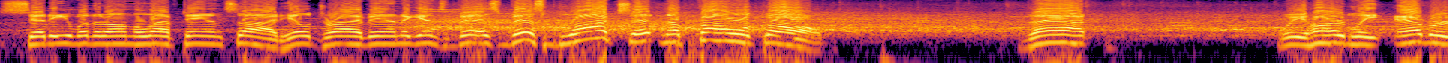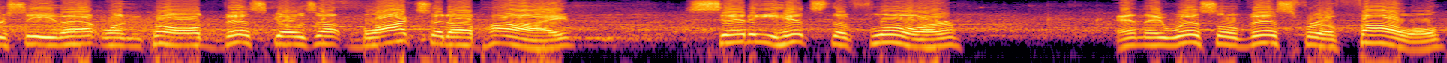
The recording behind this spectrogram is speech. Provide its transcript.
City with it on the left hand side. He'll drive in against Viss. Viss blocks it and a foul called. That, we hardly ever see that one called. Viss goes up, blocks it up high. City hits the floor, and they whistle Viss for a foul.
